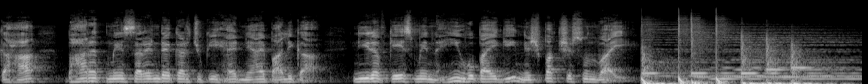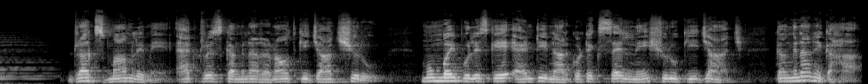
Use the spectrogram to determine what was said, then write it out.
कहा, भारत में सरेंडर कर चुकी है न्यायपालिका। नीरव केस में नहीं हो पाएगी निष्पक्ष सुनवाई. ड्रग्स मामले में एक्ट्रेस कंगना रनौत की जाँच शुरू। मुंबई पुलिस के एंटी नार्कोटिक सेल ने शुरू की जाँच। कंगना ने कहा,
